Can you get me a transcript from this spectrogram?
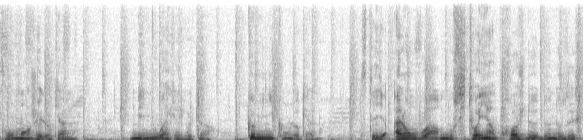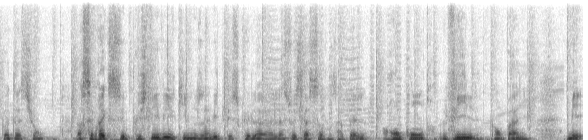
pour manger local, mais nous, agriculteurs, communiquons local. C'est-à-dire, allons voir nos citoyens proches de nos exploitations, alors c'est vrai que c'est plus les villes qui nous invitent, puisque l'association s'appelle Rencontre Ville Campagne, mais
